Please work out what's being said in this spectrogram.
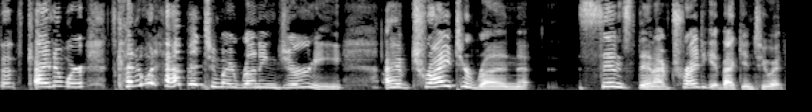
That's kind of where it's kind of what happened to my running journey. I have tried to run since then. I've tried to get back into it.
